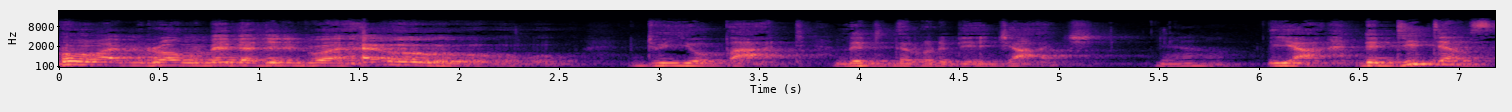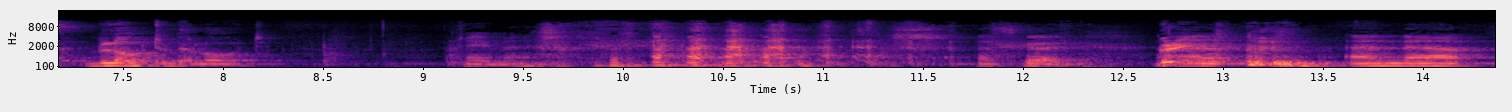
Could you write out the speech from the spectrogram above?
Oh, I'm wrong. Maybe I didn't. Work. Oh, do your part. Let the Lord be a judge. Yeah. Yeah, the details belong to the Lord. Amen. That's good. Great. Uh, and uh,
